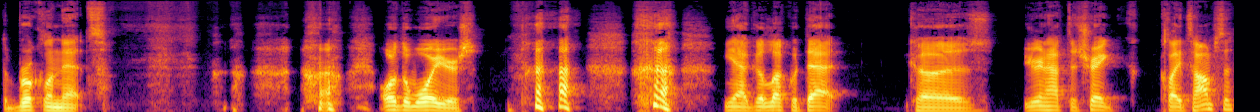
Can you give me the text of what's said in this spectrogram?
the Brooklyn Nets or the Warriors. yeah, good luck with that because you're going to have to trade Klay Thompson.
